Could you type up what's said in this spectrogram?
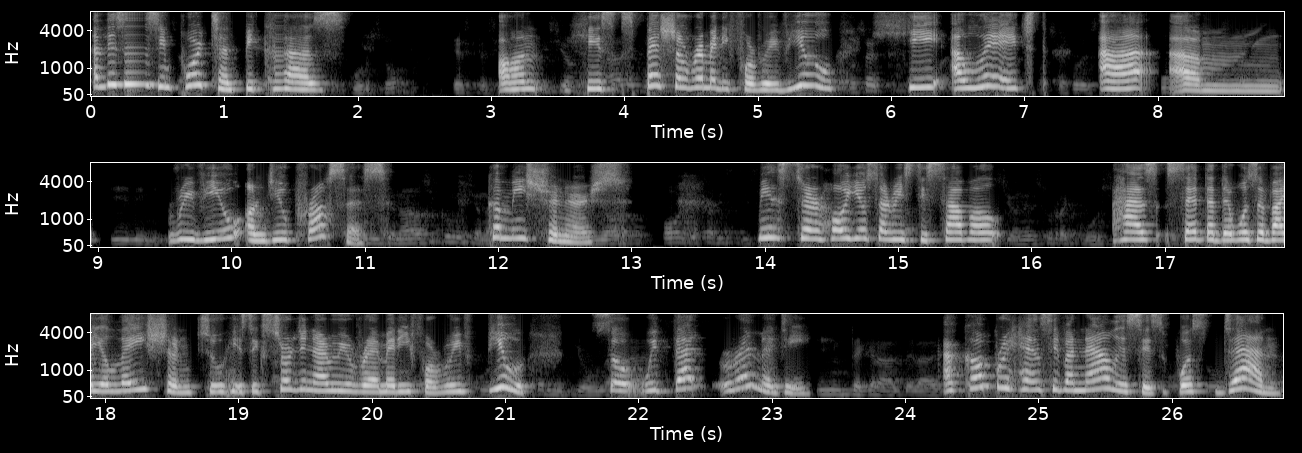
And this is important because on his special remedy for review, he alleged a um, review on due process. Commissioners, Mr. Hoyos Aristizabal has said that there was a violation to his extraordinary remedy for review. So with that remedy, a comprehensive analysis was done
